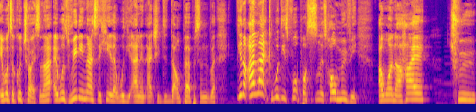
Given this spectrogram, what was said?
It was a good choice. And I, it was really nice to hear that Woody Allen actually did that on purpose. And, uh, you know, I like Woody's thought process on this whole movie. I want a high, true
